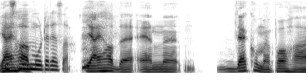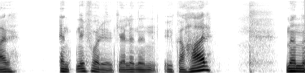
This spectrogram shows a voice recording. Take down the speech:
Jeg, har, mor Teresa. jeg hadde en øh, Det kom jeg på her enten i forrige uke eller den uka her. Men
